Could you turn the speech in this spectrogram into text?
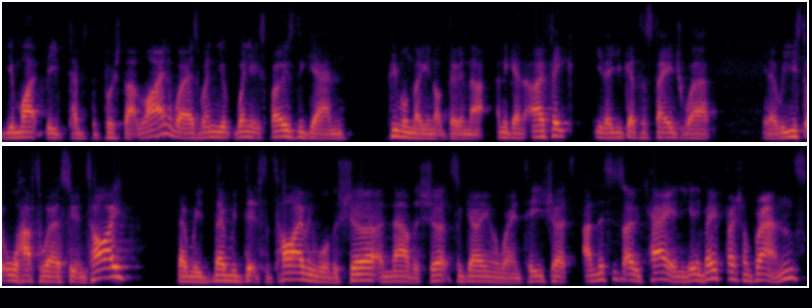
you might be tempted to push that line. Whereas when you when you're exposed again, people know you're not doing that. And again, I think you know you get to the stage where you know we used to all have to wear a suit and tie. Then we then we ditched the tie, we wore the shirt, and now the shirts are going. We're wearing t-shirts, and this is okay. And you're getting very professional brands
